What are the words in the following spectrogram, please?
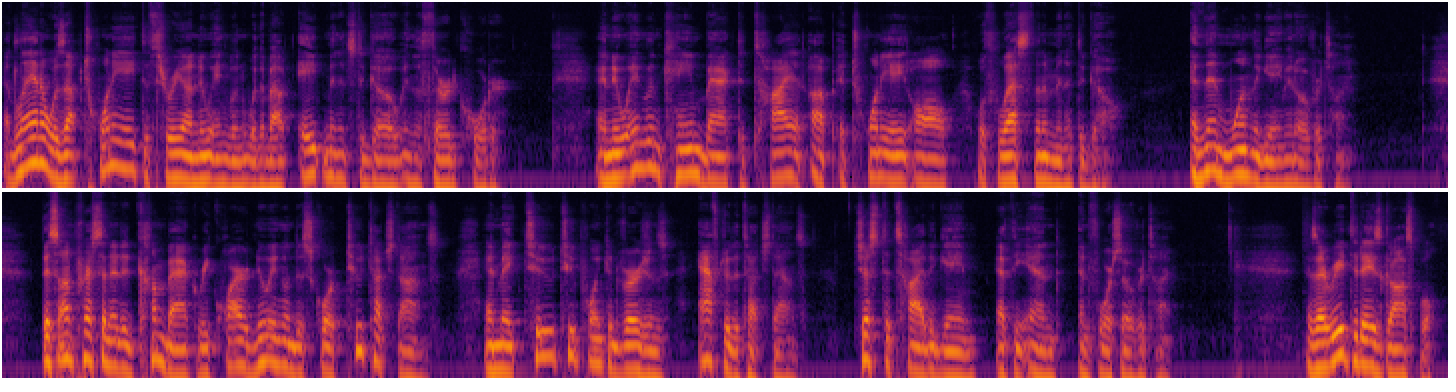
Atlanta was up 28 to 3 on New England with about 8 minutes to go in the third quarter. And New England came back to tie it up at 28 all with less than a minute to go, and then won the game in overtime. This unprecedented comeback required New England to score two touchdowns and make two two point conversions after the touchdowns just to tie the game at the end and force overtime. As I read today's gospel,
